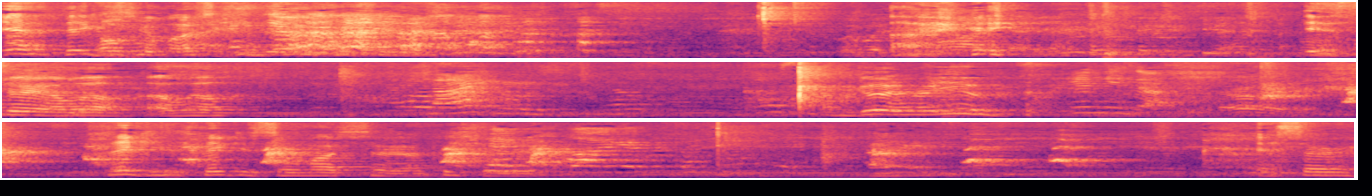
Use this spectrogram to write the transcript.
Yeah, thank you so much. Alright. Yes, sir. I will. I will. I'm good. How are you? Hand these up. Thank you. Thank you so much, sir. I appreciate it. my flag every Yes, sir.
